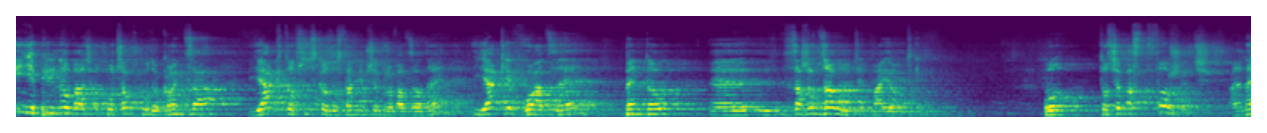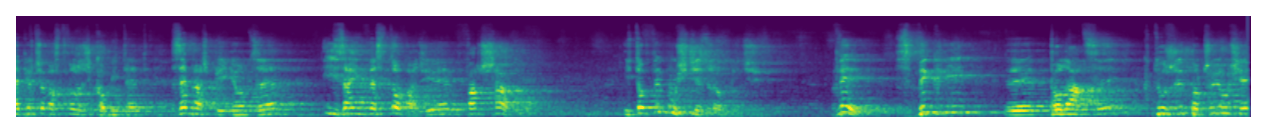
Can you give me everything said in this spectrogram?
i nie pilnować od początku do końca, jak to wszystko zostanie przeprowadzone i jakie władze będą e, zarządzały tym majątkiem? Bo to trzeba stworzyć, ale najpierw trzeba stworzyć komitet, zebrać pieniądze i zainwestować je w Warszawie. I to wy musicie zrobić. Wy, zwykli y, Polacy, którzy poczują się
